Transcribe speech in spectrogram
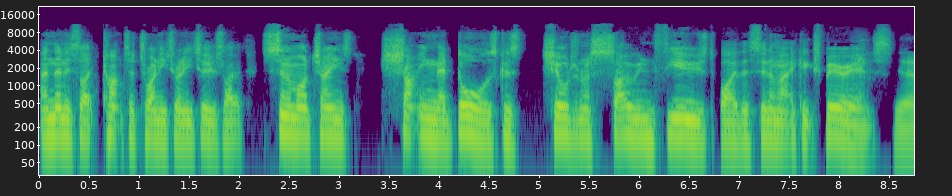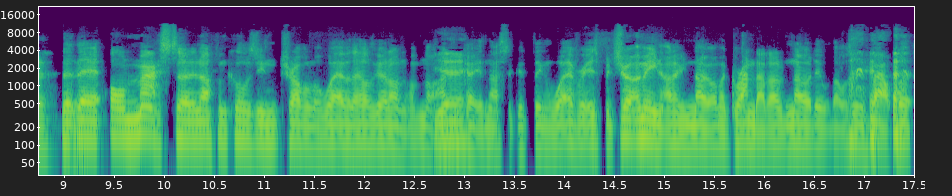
And then it's like cut to 2022. It's like cinema chains shutting their doors because children are so enthused by the cinematic experience yeah that yeah. they're en masse turning up and causing trouble or whatever the hell's going on. I'm not yeah. advocating that's a good thing whatever it is but you know what i mean? I don't even know. I'm a granddad. I have no idea what that was all about. But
